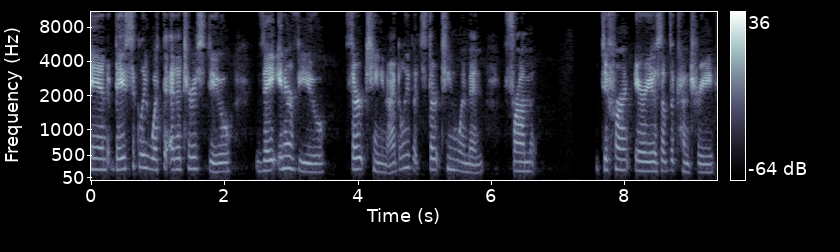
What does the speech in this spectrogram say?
And basically, what the editors do, they interview 13, I believe it's 13 women from different areas of the country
